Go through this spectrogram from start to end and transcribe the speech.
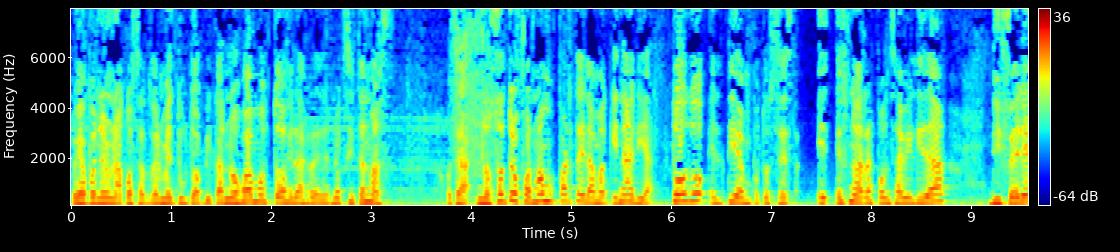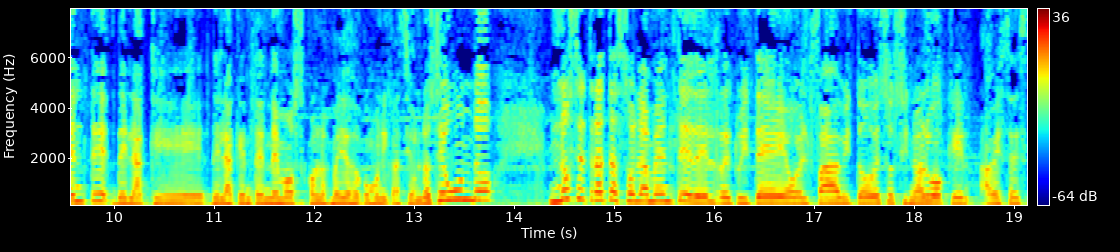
voy a poner una cosa totalmente utópica, nos vamos todos de las redes, no existen más. O sea, nosotros formamos parte de la maquinaria todo el tiempo, entonces e- es una responsabilidad diferente de la que de la que entendemos con los medios de comunicación. Lo segundo, no se trata solamente del retuiteo, el fab y todo eso, sino algo que a veces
